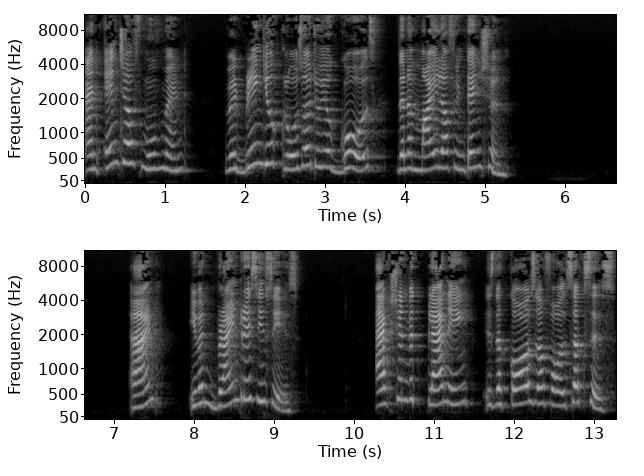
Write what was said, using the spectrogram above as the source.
An inch of movement will bring you closer to your goals than a mile of intention. And even Brian Tracy says, action with planning is the cause of all success.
